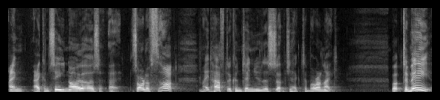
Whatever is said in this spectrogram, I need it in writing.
And I can see now as a sort of thought, I might have to continue this subject tomorrow night. But to me,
